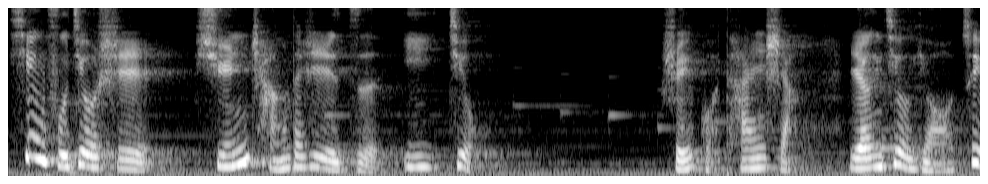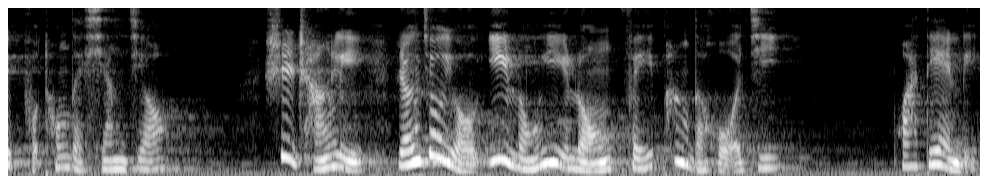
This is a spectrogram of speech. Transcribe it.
幸福就是寻常的日子依旧。水果摊上仍旧有最普通的香蕉，市场里仍旧有一笼一笼肥胖的活鸡。花店里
